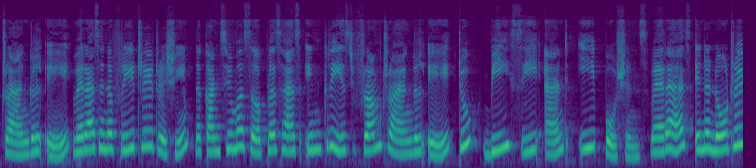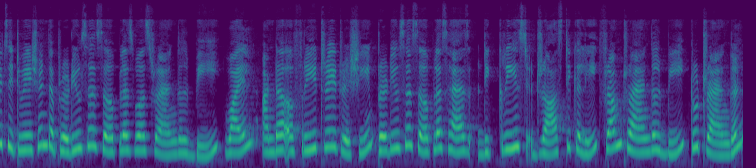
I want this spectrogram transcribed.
triangle A whereas in a free trade regime, the consumer surplus has increased from triangle A to B, C and E portions. Whereas in a no trade situation, the producer surplus was triangle B while under a free trade regime, producer surplus has decreased drastically from triangle B to triangle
